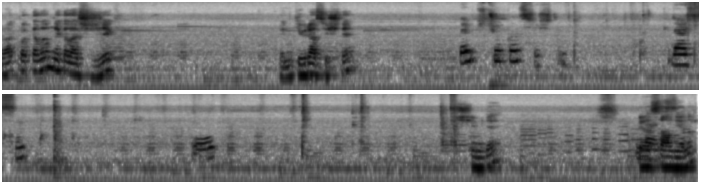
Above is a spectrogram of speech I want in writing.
Bırak bakalım ne kadar şişecek. Benimki biraz şişti. Benimki çok az şişti. Bir daha şişsin. Hop. Şimdi biraz Biraz. sallayalım.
